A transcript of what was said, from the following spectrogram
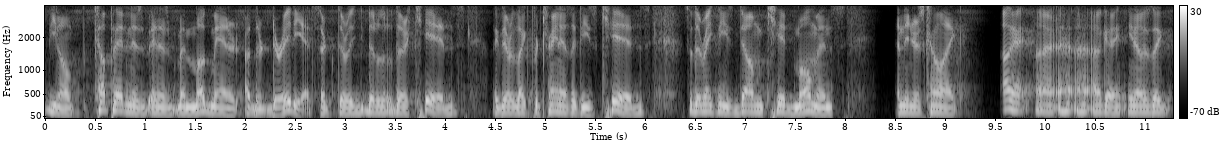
you know Cuphead and his and his and Mugman are they're, they're idiots. They're, they're they're they're kids. Like they're like portraying as like these kids, so they're making these dumb kid moments, and then you're just kind of like, okay, all right, okay, you know, it's like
